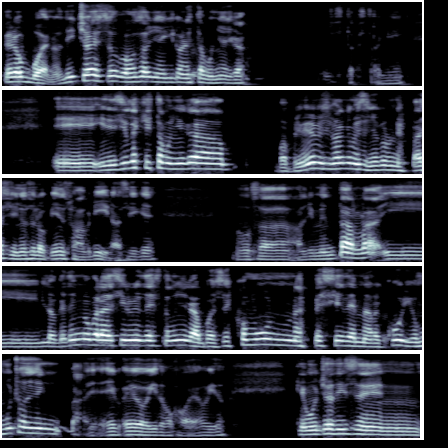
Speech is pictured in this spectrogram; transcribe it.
Pero bueno, dicho eso, vamos a venir aquí con esta muñeca. Está, está aquí. Eh, y decirles que esta muñeca, bueno, primero principal que me enseñó con un espacio y no se lo pienso abrir, así que vamos a alimentarla. Y lo que tengo para decir de esta muñeca, pues es como una especie de mercurio. Muchos dicen, he, oído, ojo, he oído, que muchos dicen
